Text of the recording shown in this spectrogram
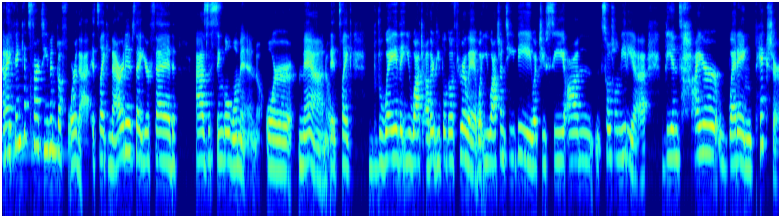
And I think it starts even before that. It's like narratives that you're fed as a single woman or man. It's like the way that you watch other people go through it, what you watch on TV, what you see on social media. The entire wedding picture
